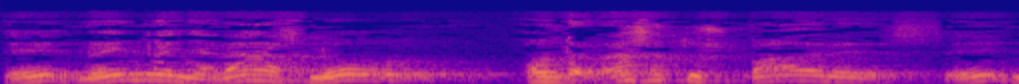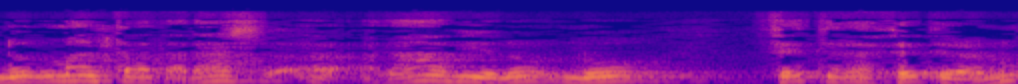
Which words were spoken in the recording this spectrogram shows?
¿eh? no engañarás, no honrarás a tus padres, ¿eh? no maltratarás a, nadie, no, no, etcétera, etcétera, ¿no?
